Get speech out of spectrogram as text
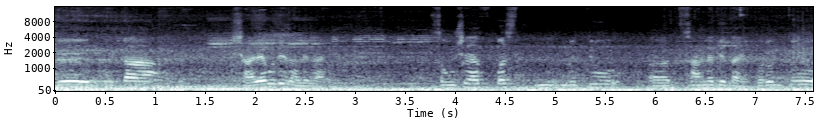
जे एका शाळेमध्ये झालेलं आहे. संशयास्पद मृत्यू सांगण्यात येत आहे. परंतु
